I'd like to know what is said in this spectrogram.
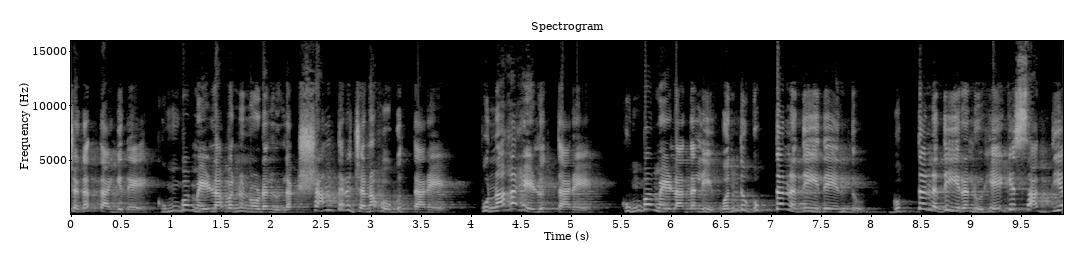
ಜಗತ್ತಾಗಿದೆ. ಕುಂಭಮೇಳವನ್ನು ನೋಡಲು ಲಕ್ಷಾಂತರ ಜನ ಹೋಗುತ್ತಾರೆ. ಪುನಃ ಹೇಳುತ್ತಾರೆ, ಕುಂಭಮೇಳದಲ್ಲಿ ಒಂದು ಗುಪ್ತ ನದಿ ಇದೆ ಎಂದು. ಗುಪ್ತ ನದಿ ಇರಲು ಹೇಗೆ ಸಾಧ್ಯ?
